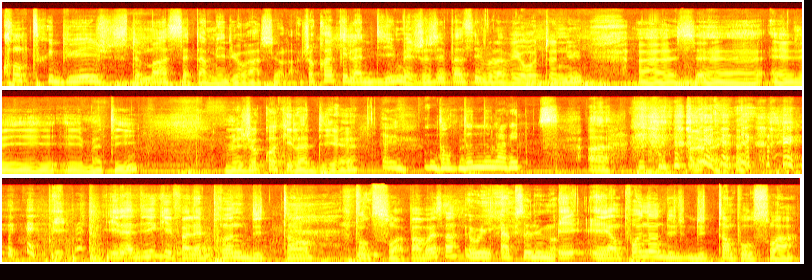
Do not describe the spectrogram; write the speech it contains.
contribué justement à cette amélioration-là? Je crois qu'il a dit, mais je ne sais pas si vous l'avez retenu, euh, euh, Eve et, et Mathie, mais je crois qu'il a dit, hein, Euh, donc, donne-nous la réponse. ah, alors, il, il a dit qu'il fallait prendre du temps pour soi, pas vrai ça? Oui, absolument. et, et en prenant du, du temps pour soi,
